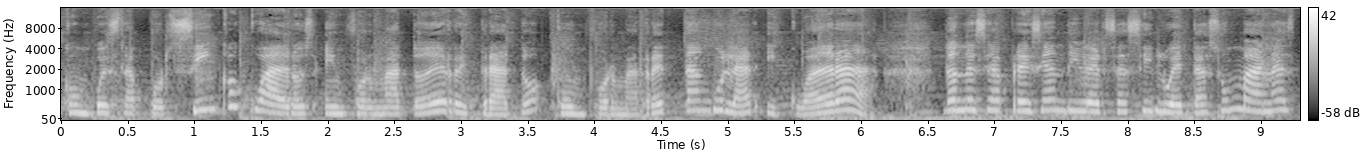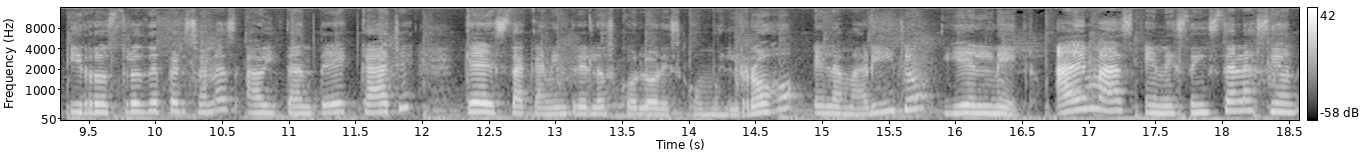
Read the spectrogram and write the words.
compuesta por cinco cuadros en formato de retrato con forma rectangular y cuadrada, donde se aprecian diversas siluetas humanas y rostros de personas habitantes de calle que destacan entre los colores como el rojo, el amarillo y el negro. Además, en esta instalación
